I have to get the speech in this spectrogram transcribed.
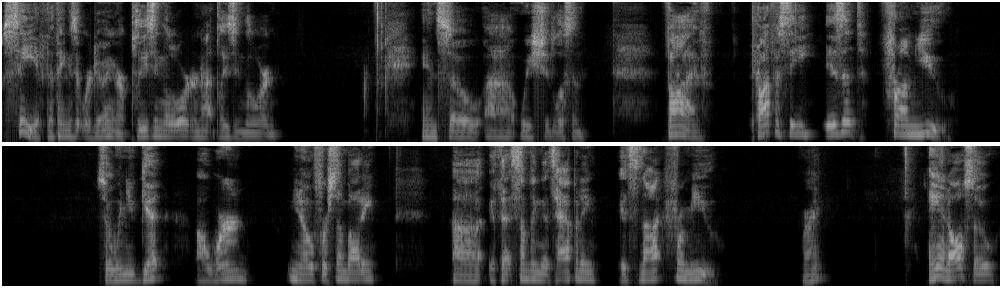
see if the things that we're doing are pleasing the Lord or not pleasing the Lord. And so uh, we should listen. Five, prophecy isn't from you. So when you get a word, you know, for somebody, uh, if that's something that's happening, it's not from you, right? And also,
